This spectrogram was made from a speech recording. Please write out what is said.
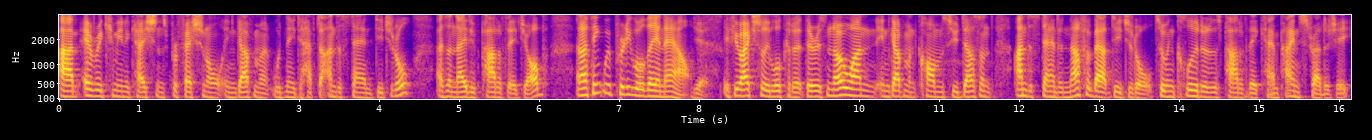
um, every communications professional in government would need to have to understand digital as a native part of their job. And I think we're pretty well there now. Yes. If you actually look at it, there is no one in government comms who doesn't understand enough about digital to include it as part of their campaign strategy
